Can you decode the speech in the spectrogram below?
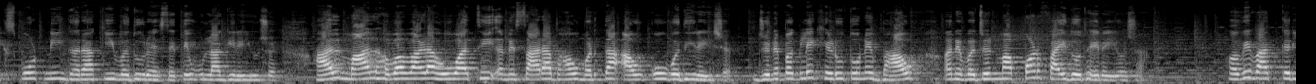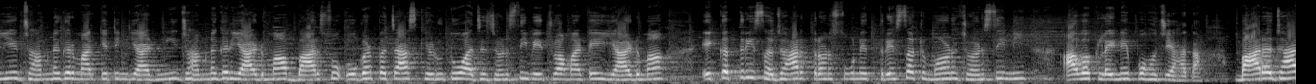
એક્સપોર્ટની ઘરાકી વધુ રહેશે તેવું લાગી રહ્યું છે. હાલ માલ હવાવાળા હોવાથી અને સારા ભાવ મળતા આવકો વધી રહી છે, જેને પગલે ખેડૂતોને ભાવ અને વજનમાં પણ ફાયદો થઈ રહ્યો છે. હવે વાત કરીએ જામનગર માર્કેટિંગ યાર્ડની. જામનગર યાર્ડમાં બારસો ઓગણપચાસ ખેડૂતો આજે જણસી વેચવા માટે યાર્ડમાં એકત્રીસ હજાર ત્રણસો ને ત્રેસઠ મણ જણસીની આવક લઈને પહોંચ્યા હતા. બાર હજાર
